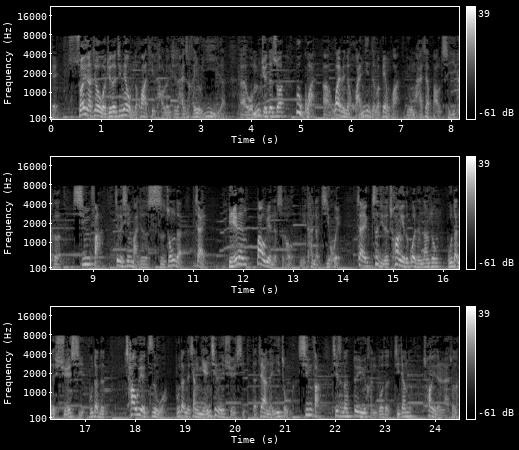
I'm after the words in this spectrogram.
对，所以呢，就我觉得今天我们的话题讨论其实还是很有意义的。呃，我们觉得说，不管啊、外面的环境怎么变化，我们还是要保持一颗心法。这个心法就是始终的在别人抱怨的时候，你看到机会；在自己的创业的过程当中，不断的学习，不断的超越自我，不断的向年轻人学习的这样的一种心法，其实呢，对于很多的即将创业的人来说呢，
